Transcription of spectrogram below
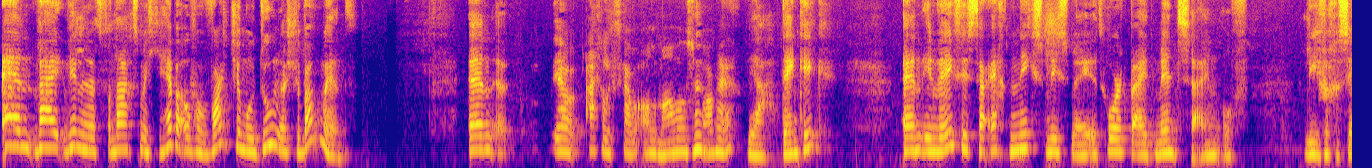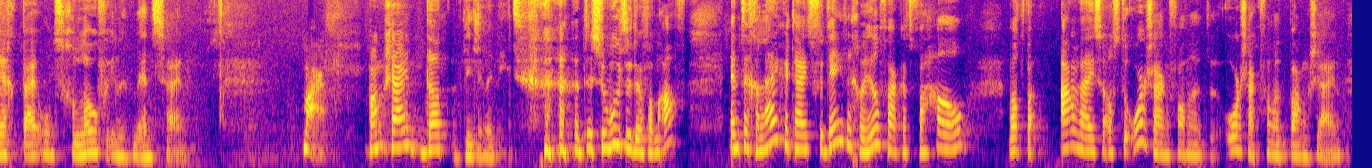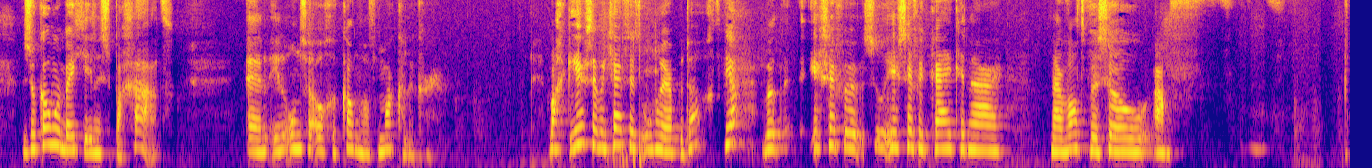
En wij willen het vandaag eens met je hebben over wat je moet doen als je bang bent. En uh, ja, eigenlijk zijn we allemaal wel eens bang, hè? Ja. Denk ik. En in wezen is daar echt niks mis mee. Het hoort bij het mens zijn, of liever gezegd bij ons geloof in het mens zijn. Maar bang zijn, dat willen we niet. dus we moeten ervan af. En tegelijkertijd verdedigen we heel vaak het verhaal wat we aanwijzen als de oorzaak van het, de oorzaak van het bang zijn. Dus we komen een beetje in een spagaat. En in onze ogen kan dat makkelijker. Mag ik eerst even, want jij hebt dit onderwerp bedacht. Ja. Want eerst even, zullen we eerst even kijken naar, naar wat we zo aan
